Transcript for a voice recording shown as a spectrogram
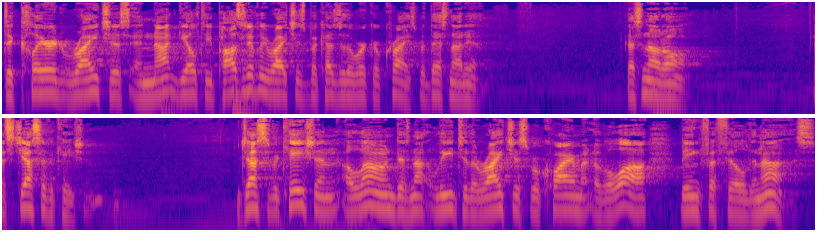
declared righteous and not guilty, positively righteous because of the work of Christ. But that's not it. That's not all. It's justification. Justification alone does not lead to the righteous requirement of the law being fulfilled in us.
